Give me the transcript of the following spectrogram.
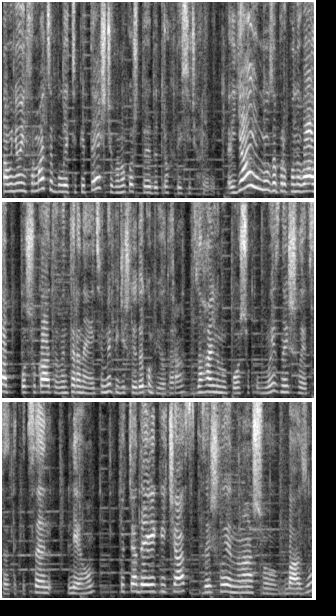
А у нього інформація була тільки те, що воно коштує до трьох тисяч гривень. Я йому запропонувала пошукати в інтернеті. Ми підійшли до комп'ютера в загальному пошуку. Ми знайшли все-таки це Лего. Спустя деякий час зайшли на нашу базу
